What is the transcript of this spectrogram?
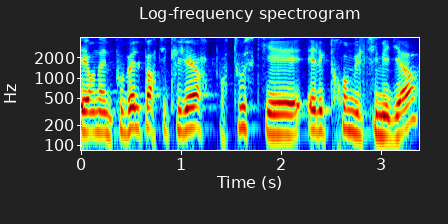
Et on a une poubelle particulière pour tout ce qui est électro-multimédia,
